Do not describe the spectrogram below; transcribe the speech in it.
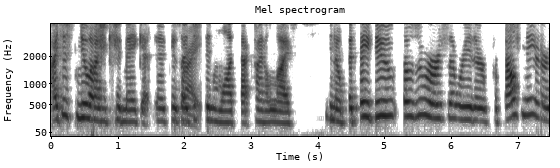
I just knew I could make it eh, because I just didn't want that kind of life. You know, but they do those are words that were either propelled me or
